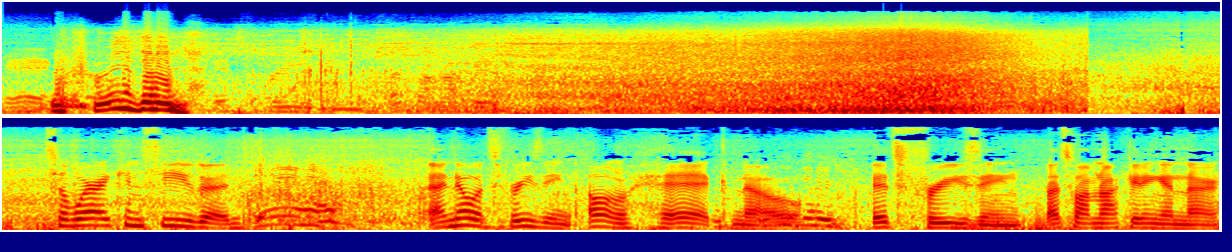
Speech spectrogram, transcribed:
heck. It's freezing. It's freezing. That's why I'm not getting. So where I can see you good. Ah. I know it's freezing. Oh heck no. It's freezing. That's why I'm not getting in there.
